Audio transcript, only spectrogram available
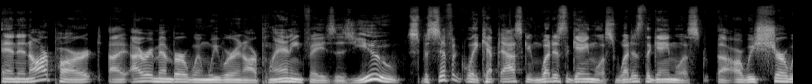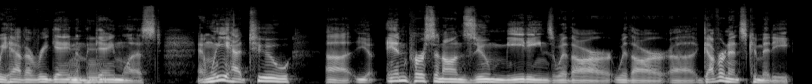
and in our part I, I remember when we were in our planning phases you specifically kept asking what is the game list what is the game list uh, are we sure we have every game in the Mhm. game list and we had two uh, you know, in-person on zoom meetings with our with our uh, governance committee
